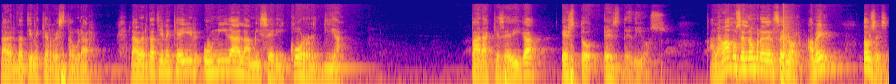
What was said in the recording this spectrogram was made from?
La verdad tiene que restaurar. La verdad tiene que ir unida a la misericordia para que se diga, esto es de Dios. Alabamos el nombre del Señor. Amén. Entonces,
